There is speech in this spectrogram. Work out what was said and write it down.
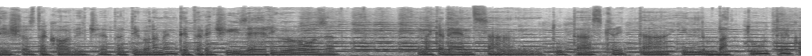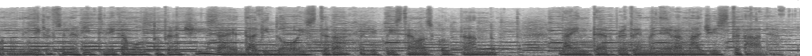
Shostakovich è particolarmente precisa e rigorosa. La cadenza tutta scritta in battute con un'indicazione ritmica molto precisa e David Oistrakh, che qui stiamo ascoltando, la interpreta in maniera magistrale.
